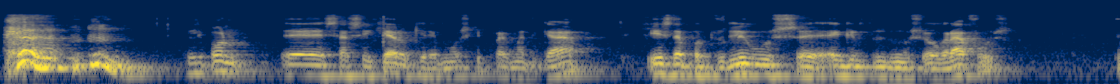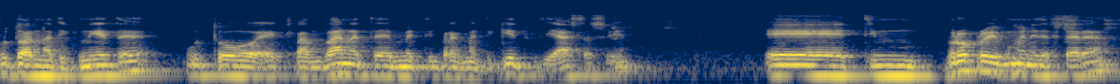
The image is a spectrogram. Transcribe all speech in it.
Λοιπόν, ε, σας συγχαίρω κύριε Μόσκη, πραγματικά. Είστε από τους λίγους ε, έγκριτους δημοσιογράφους που το αναδεικνύετε, που το εκλαμβάνετε με την πραγματική του διάσταση. Ε, την προ-προηγούμενη Δευτέρα,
